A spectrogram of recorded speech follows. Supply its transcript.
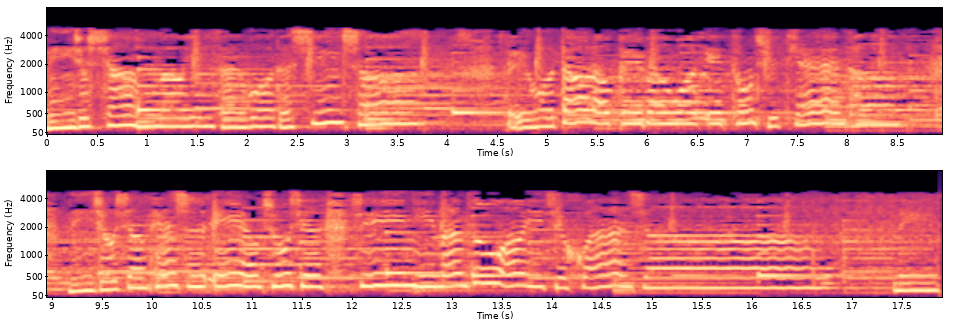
你就像烙印在我的心上，陪我到老，陪伴我一同去天堂。你就像天使一样出现，轻易满足我一切幻想。你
